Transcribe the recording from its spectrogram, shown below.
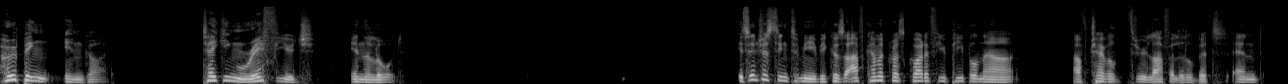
hoping in God taking refuge in the Lord. It's interesting to me because I've come across quite a few people now. I've traveled through life a little bit, and,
